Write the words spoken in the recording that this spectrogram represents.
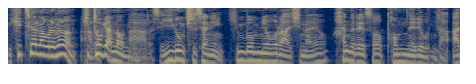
히트 하려고 그러면 히트곡이 안 나옵니다. 아, 알았어요. 2074님, 김범용을 아시나요? 하늘에서 범 내려온다. 아,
